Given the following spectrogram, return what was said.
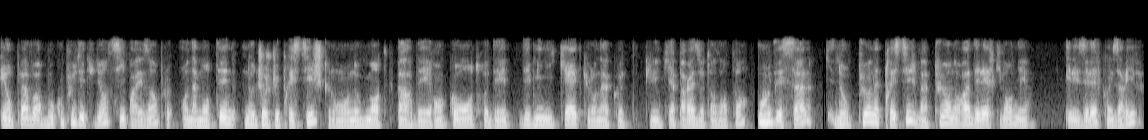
Et on peut avoir beaucoup plus d'étudiants si, par exemple, on a monté notre jauge de prestige, que l'on augmente par des rencontres, des, mini-quêtes que l'on a qui apparaissent de temps en temps, ou des salles. Donc, plus on a de prestige, bah, plus on aura d'élèves qui vont venir. Et les élèves, quand ils arrivent,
